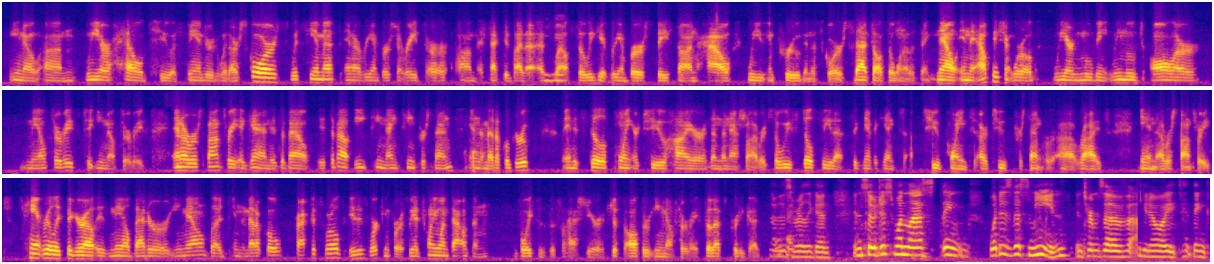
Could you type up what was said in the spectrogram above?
you know um, we are held to a standard with our scores with CMS, and our reimbursement rates are um, affected by that as Mhm. well. So we get reimbursed based on how we improve in the scores. That's also one of the things. Now in the outpatient world, we are moving. We moved all our mail surveys to email surveys and our response rate again is about it's about 18 19% in the medical group and it's still a point or two higher than the national average. So we still see that significant two point or two percent uh, rise in a response rate. Can't really figure out is mail better or email, but in the medical practice world, it is working for us. We had 21,000 voices this last year, just all through email surveys. So that's pretty good. That is really good. And so, just one last thing what does this mean in terms of, you know, I think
